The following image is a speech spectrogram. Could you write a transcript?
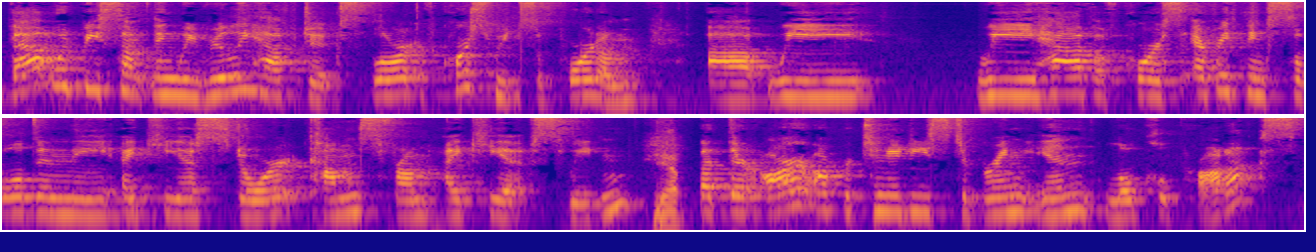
That would be something we really have to explore. Of course, we'd support them. Uh, we we have, of course, everything sold in the IKEA store it comes from IKEA of Sweden. Yep. But there are opportunities to bring in local products.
